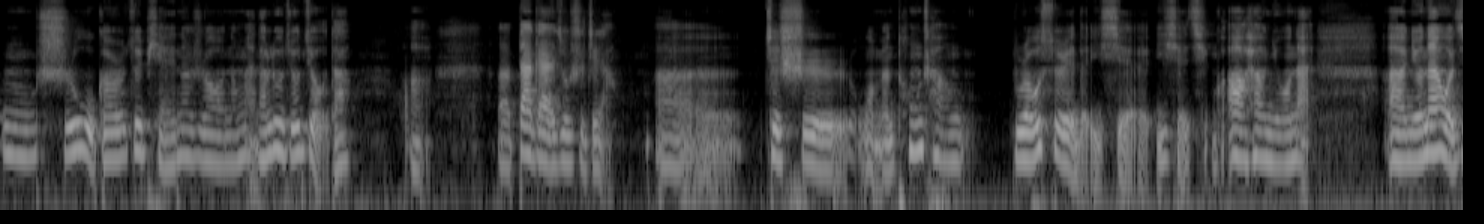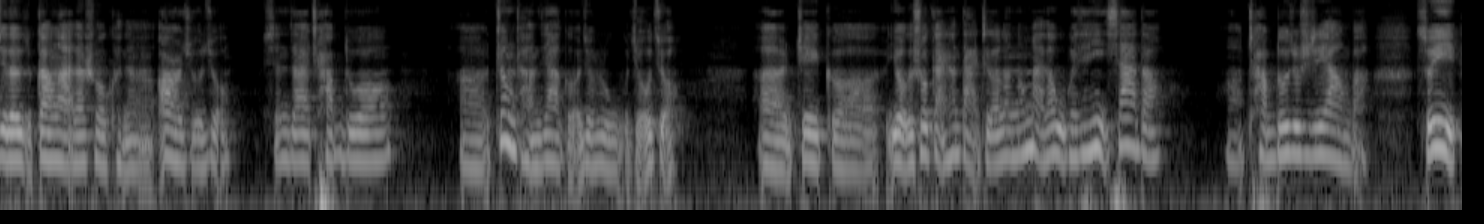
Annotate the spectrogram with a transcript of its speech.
嗯十五根，最便宜的时候能买到六九九的啊，呃，大概就是这样，呃。这是我们通常 grocery 的一些一些情况啊，还有牛奶，啊，牛奶我记得刚来的时候可能二九九，现在差不多，呃，正常价格就是五九九，呃，这个有的时候赶上打折了，能买到五块钱以下的，啊，差不多就是这样吧。所以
